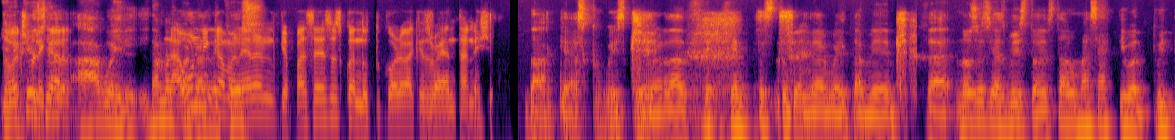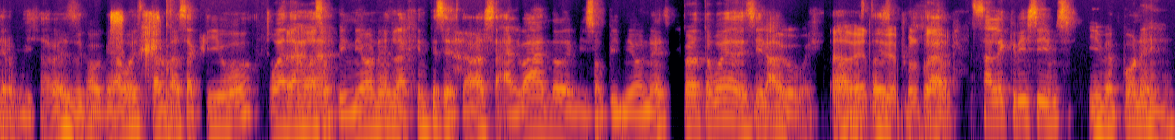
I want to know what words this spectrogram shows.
Te voy a explicar. decir- Ah, güey. La acá, única manera en que pase eso es cuando tu coreback es Ryan Tannehill. No, qué asco, güey. Es que de verdad, ge- gente estúpida, güey, también. O sea, no sé si has visto, he estado más activo en Twitter, güey, ¿sabes? Como que ya voy a estar más activo, voy a dar más opiniones. La gente se estaba salvando de mis opiniones. Pero te voy a decir algo, güey. A ver, estás- dime, por favor. Sale Chris Sims y me pone,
